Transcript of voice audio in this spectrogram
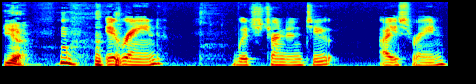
Yeah. It rained, which turned into ice rain.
